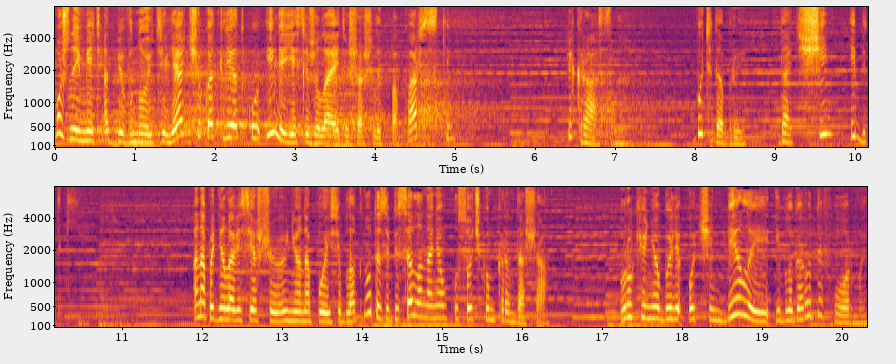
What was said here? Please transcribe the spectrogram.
можно иметь отбивную телячью котлетку или, если желаете, шашлык по-карски. Прекрасно. Будьте добры, дать щи и битки. Она подняла висевшую у нее на поясе блокнот и записала на нем кусочком карандаша. Руки у нее были очень белые и благородной формы.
